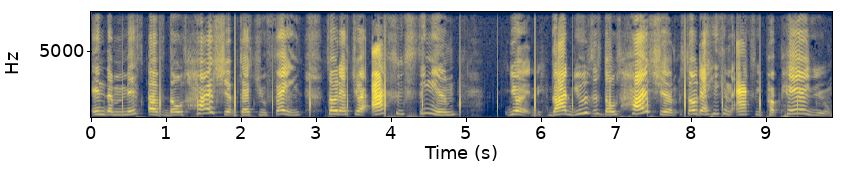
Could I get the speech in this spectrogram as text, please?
in the midst of those hardships that you face so that you're actually seeing your God uses those hardships so that he can actually prepare you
